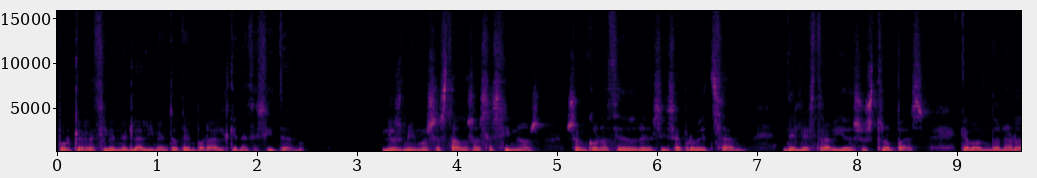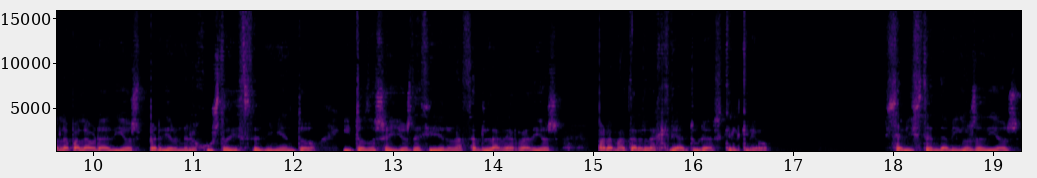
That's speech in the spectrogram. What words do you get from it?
porque reciben el alimento temporal que necesitan. Los mismos estados asesinos son conocedores y se aprovechan del extravío de sus tropas, que abandonaron la palabra de Dios, perdieron el justo discernimiento y todos ellos decidieron hacerle la guerra a Dios para matar a las criaturas que él creó. Se visten de amigos de Dios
